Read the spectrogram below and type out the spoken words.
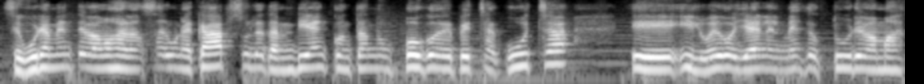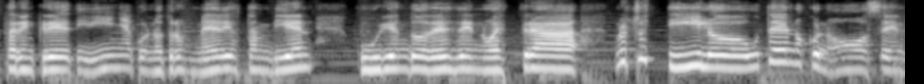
Seguramente vamos a lanzar una cápsula también contando un poco de Pechacucha. Eh, y luego ya en el mes de octubre vamos a estar en Viña con otros medios también, cubriendo desde nuestra, nuestro estilo. Ustedes nos conocen,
